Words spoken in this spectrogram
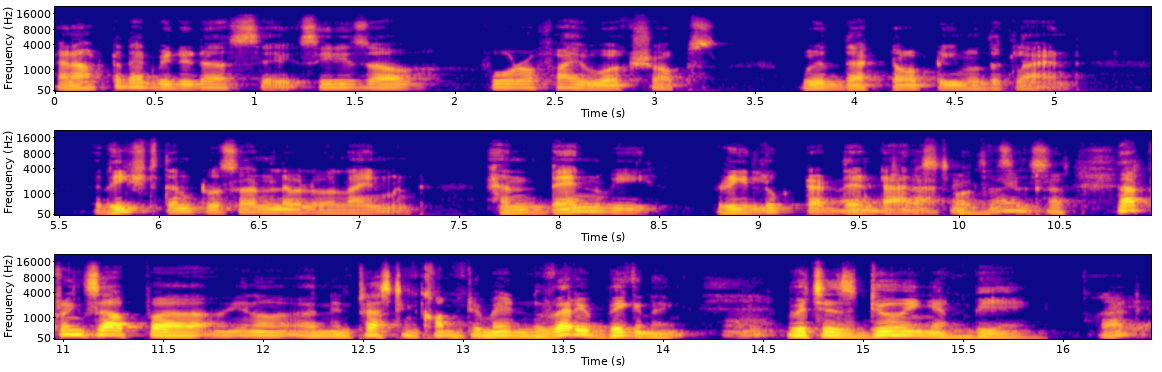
and after that we did a se- series of four or five workshops with that top team of the client reached them to a certain level of alignment and then we re-looked at the entire hypothesis. That brings up, uh, you know, an interesting comment you made in the very beginning, which is doing and being, right?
